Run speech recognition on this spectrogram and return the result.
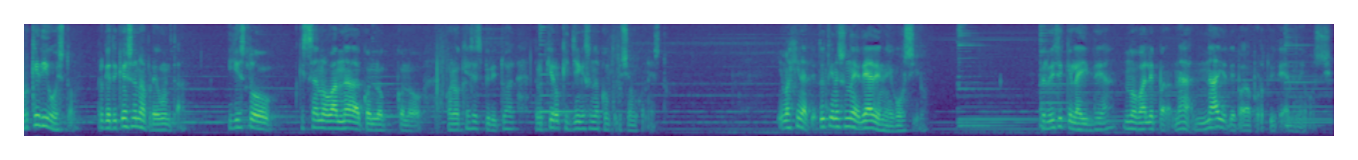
¿Por qué digo esto? Porque te quiero hacer una pregunta. Y esto quizá no va nada con lo, con lo, con lo que es espiritual, pero quiero que llegues a una conclusión con esto. Imagínate, tú tienes una idea de negocio, pero dice que la idea no vale para nada. Nadie te paga por tu idea de negocio,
